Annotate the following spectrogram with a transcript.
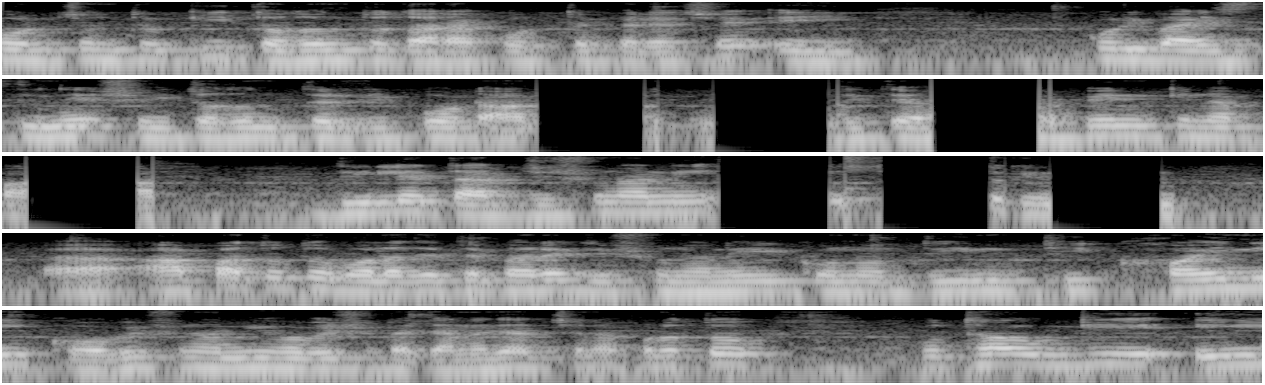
পর্যন্ত কি তদন্ত তারা করতে পেরেছে, এই কুড়ি বাইশ দিনে সেই তদন্তের রিপোর্ট দিতে পারবেন কিনা, দিলে তার যে শুনানি আপাতত বলা যেতে পারে যে শুনানি কোনো দিন ঠিক হয়নি, কবে শুনানি হবে সেটা জানা যাচ্ছে না, ফলত কোথাও গিয়ে এই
